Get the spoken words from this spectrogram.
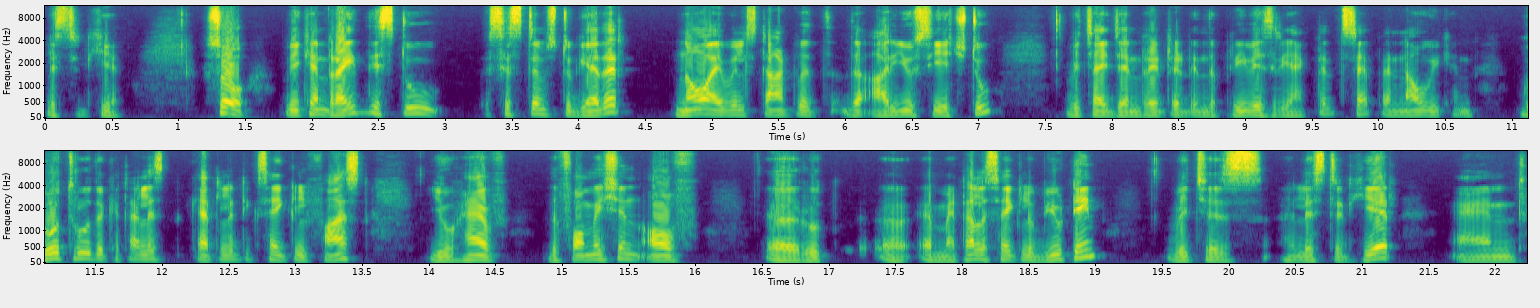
listed here. So, we can write these two systems together. Now, I will start with the RuCH2 which I generated in the previous reactant step and now we can go through the catalyst catalytic cycle fast. You have the formation of uh, uh, a metallocyclobutane which is listed here and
